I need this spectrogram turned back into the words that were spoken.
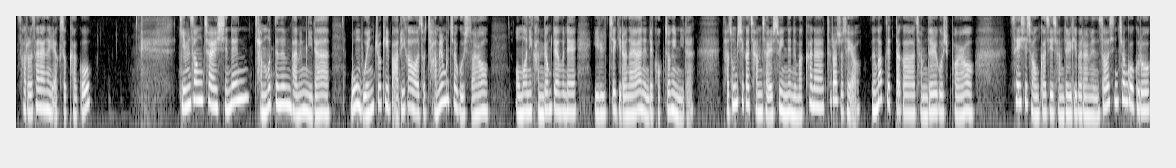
서로 사랑을 약속하고 김성철 씨는 잠 못 드는 밤입니다. 몸 왼쪽이 마비가 와서 잠을 못 자고 있어요. 어머니 간병 때문에 일찍 일어나야 하는데 걱정입니다. 다솜 씨가 잠 잘 수 있는 음악 하나 틀어주세요. 음악 듣다가 잠들고 싶어요. 3시 전까지 잠들기 바라면서 신청곡으로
